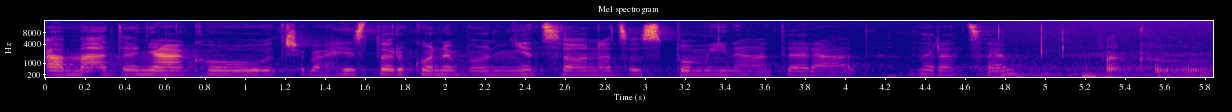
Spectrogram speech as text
A máte nějakou třeba historku nebo něco, na co vzpomínáte rád z Hradce? Tak eh,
